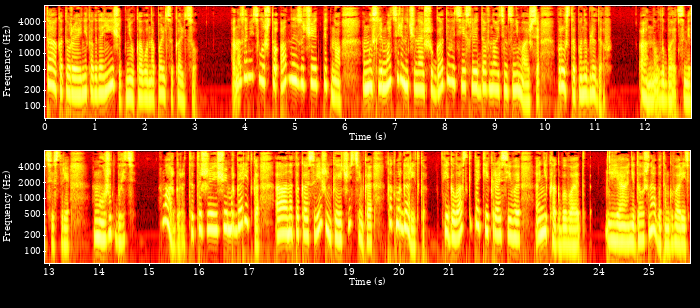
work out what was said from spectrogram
Та, которая никогда не ищет ни у кого на пальце кольцо». Она заметила, что Анна изучает пятно. Мысли матери начинаешь угадывать, если давно этим занимаешься, просто понаблюдав. Анна улыбается медсестре. «Может быть». Маргарет, это же еще и Маргаритка, а она такая свеженькая и чистенькая, как Маргаритка. И глазки такие красивые, не как бывает. Я не должна об этом говорить,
